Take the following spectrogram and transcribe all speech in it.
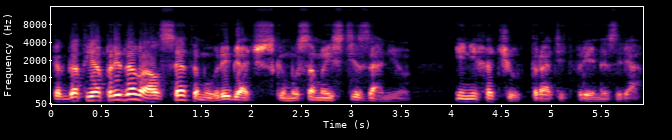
Когда-то я предавался этому ребяческому самоистязанию и не хочу тратить время зря.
